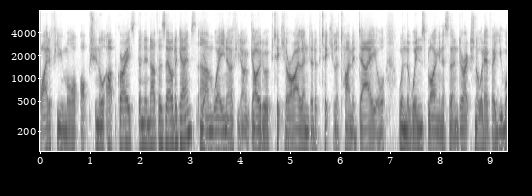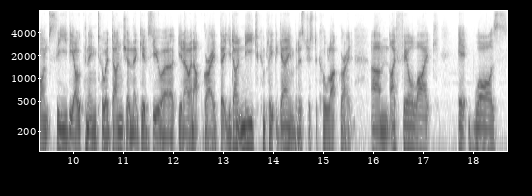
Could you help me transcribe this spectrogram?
quite a few more optional upgrades than in other Zelda games, um, where you know if you don't go to a particular island at a particular time of day or when the wind's blowing in a certain direction or whatever, you won't see the opening to a dungeon that gives you a you know an upgrade that you don't need to complete the game, but it's just a cool upgrade. Um, I feel like it was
